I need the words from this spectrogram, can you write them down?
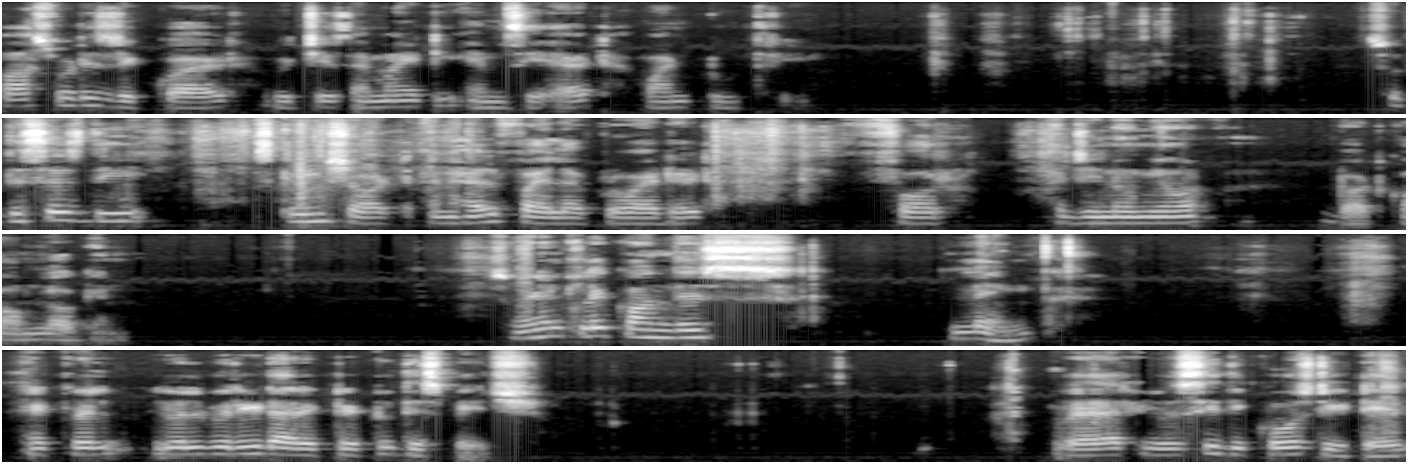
password is required which is mitmc at 123. So this is the screenshot and help file I provided for a Gnomio com login. So when you click on this link it will you will be redirected to this page where you see the course detail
